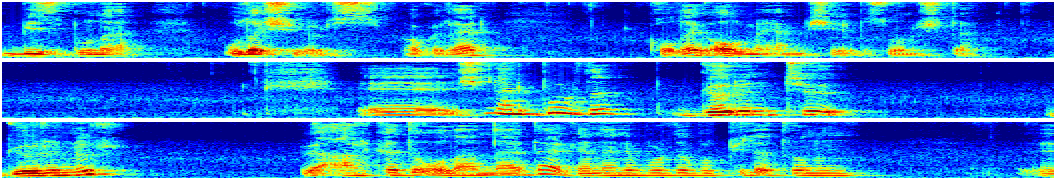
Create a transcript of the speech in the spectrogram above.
biz buna ulaşıyoruz. O kadar kolay olmayan bir şey bu sonuçta. Ee, şimdi hani burada görüntü görünür ve arkada olanlar derken hani burada bu Platon'un e,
